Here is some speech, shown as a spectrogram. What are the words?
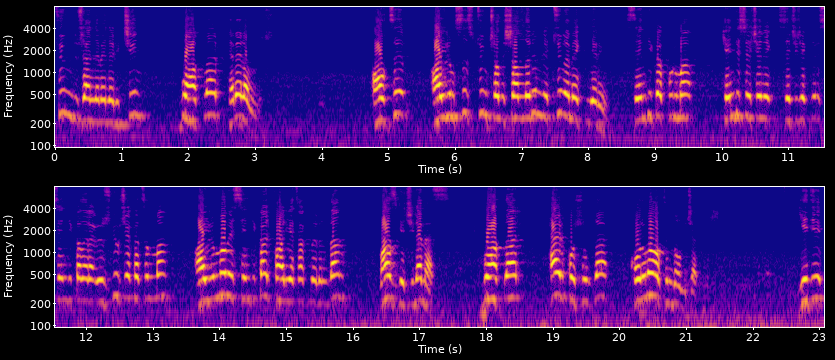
tüm düzenlemeler için bu haklar temel alınır. 6. Ayrımsız tüm çalışanların ve tüm emeklilerin sendika kurma, kendi seçenek seçecekleri sendikalara özgürce katılma, ayrılma ve sendikal faaliyet haklarından vazgeçilemez. Bu haklar her koşulda koruma altında olacaktır. 7.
